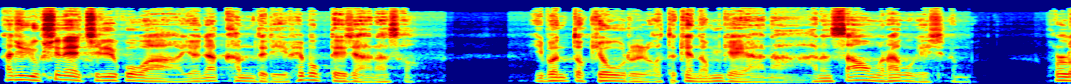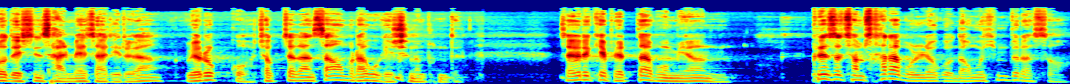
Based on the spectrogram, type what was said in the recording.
아직 육신의 질고와 연약함들이 회복되지 않아서 이번 또 겨울을 어떻게 넘겨야 하나 하는 싸움을 하고 계시는 분. 홀로 되신 삶의 자리를 외롭고 적적한 싸움을 하고 계시는 분들. 자, 이렇게 뵙다 보면 그래서 참 살아보려고 너무 힘들어서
